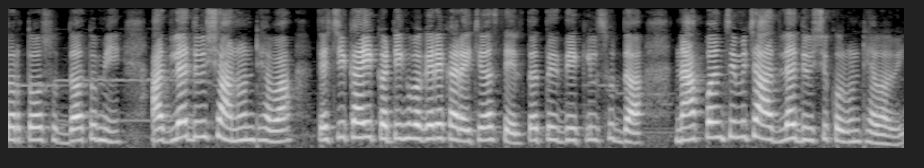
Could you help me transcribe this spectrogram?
तर तो सुद्धा तुम्ही आदल्या दिवशी आणून ठेवा. त्याची काही कटिंग वगैरे करायची असेल तर ते देखील सुद्धा नागपंचमीच्या आदल्या दिवशी करून ठेवावी.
